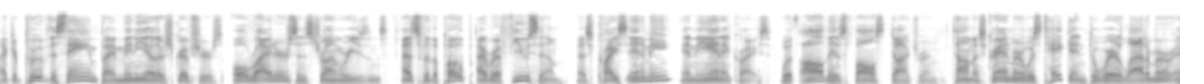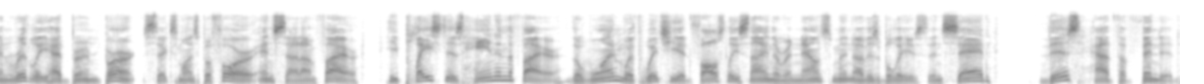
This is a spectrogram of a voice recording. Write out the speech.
I could prove the same by many other scriptures, old writers, and strong reasons. As for the Pope, I refuse him as Christ's enemy and the Antichrist, with all his false doctrine. Thomas Cranmer was taken to where Latimer and Ridley had been burnt six months before and set on fire. He placed his hand in the fire, the one with which he had falsely signed the renouncement of his beliefs, and said, This hath offended.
